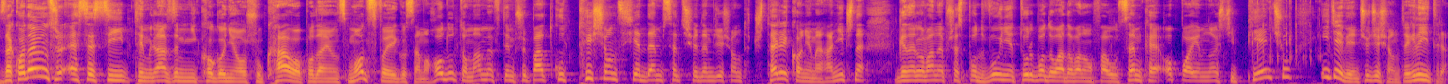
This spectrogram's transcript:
Zakładając, że SSI tym razem nikogo nie oszukało, podając moc swojego samochodu, to mamy w tym przypadku 1774 konie mechaniczne generowane przez podwójnie turbo doładowaną V8 o pojemności 5,9 litra.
